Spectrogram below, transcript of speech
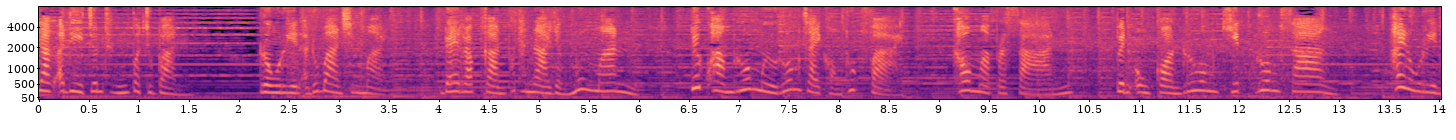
จากอดีตจนถึงปัจจุบัน โรงเรียนอนุบาลเชียงใหม่ ได้รับการพัฒนาอย่างมุ่งมั่น ด้วยความร่วมมือร่วมใจของทุกฝ่าย เข้ามาประสาน เป็นองค์กรร่วมคิดร่วมสร้าง ให้โรงเรียน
